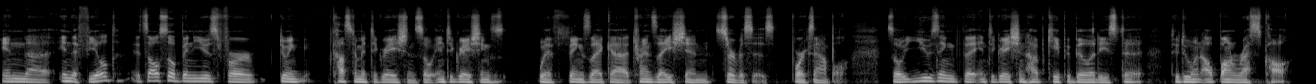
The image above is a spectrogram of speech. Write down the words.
in the in the field. It's also been used for doing custom integrations, so integrations with things like uh, translation services, for example. So using the integration hub capabilities to to do an outbound REST call.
